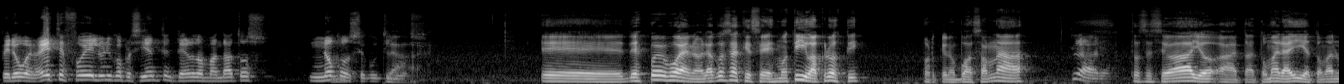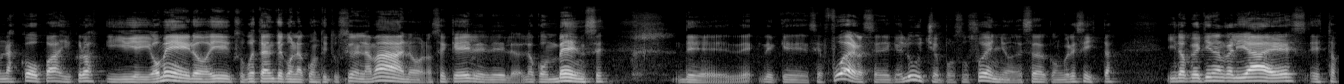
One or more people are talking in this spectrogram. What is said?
Pero bueno, este fue el único presidente en tener dos mandatos no consecutivos. Mm, claro. Eh, después, bueno, la cosa es que se desmotiva Krusty, porque no puede hacer nada. Claro. Entonces se va a, a tomar ahí, a tomar unas copas, y, Krusty- y, y Homero, ahí, supuestamente con la constitución en la mano, no sé qué, le- le- lo convence de, de- de que se esfuerce, de que luche por su sueño de ser congresista. Y lo que tiene en realidad es estos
